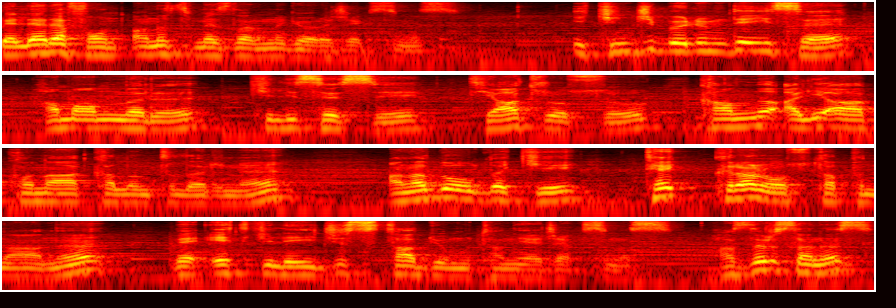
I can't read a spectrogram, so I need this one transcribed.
Bellerofon anıt mezarını göreceksiniz. İkinci bölümde ise hamamları, kilisesi, tiyatrosu, Kanlı Ali Ağa konağı kalıntılarını, Anadolu'daki tek Kranos tapınağını ve etkileyici stadyumu tanıyacaksınız. Hazırsanız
